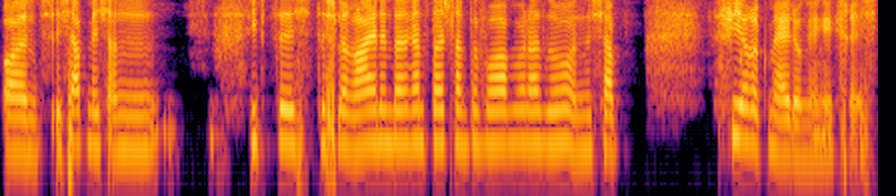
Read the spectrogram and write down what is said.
Und ich habe mich an 70 Tischlereien in ganz Deutschland beworben oder so und ich habe vier Rückmeldungen gekriegt.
